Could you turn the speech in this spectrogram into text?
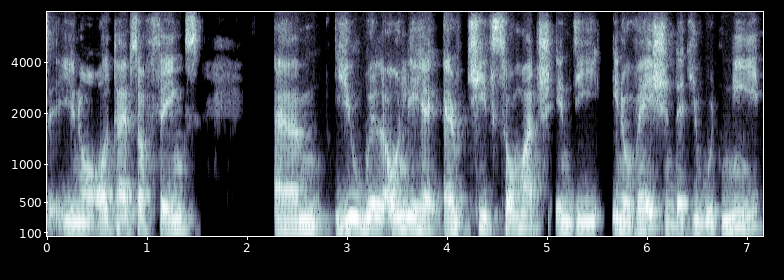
you know, all types of things, um, you will only achieve so much in the innovation that you would need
